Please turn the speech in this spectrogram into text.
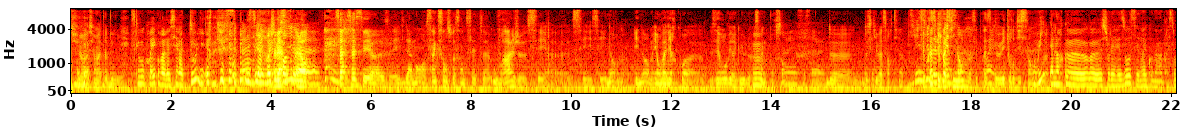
Sur, sur, ma table de nuit. Est-ce que vous croyez qu'on va réussir à tout lire d'ici la prochaine ah ben, Alors, ça, ça c'est évidemment 567 ouvrages, c'est énorme, énorme. Et on va lire quoi 0,5% mm. de, de ce qui va sortir. C'est presque fascinant, c'est presque étourdissant. Oui, alors que euh, sur les réseaux, c'est vrai qu'on a l'impression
